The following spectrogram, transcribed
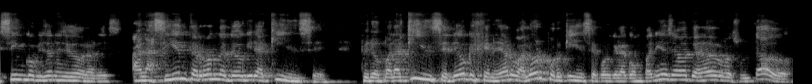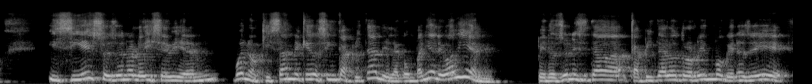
5 eh, millones de dólares, a la siguiente ronda tengo que ir a 15 pero para 15 tengo que generar valor por 15, porque la compañía ya va a tener el resultado. Y si eso yo no lo hice bien, bueno, quizás me quedo sin capital y la compañía le va bien, pero yo necesitaba capital a otro ritmo que no llegué.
